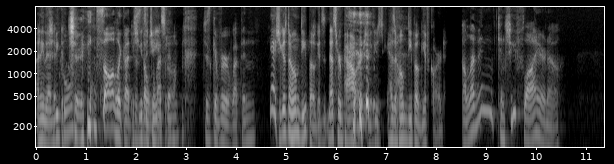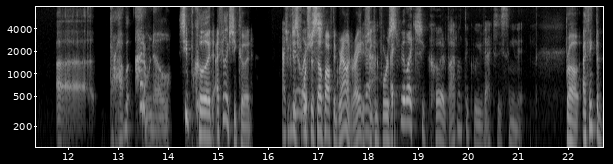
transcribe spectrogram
I think that'd be cool. Chainsaw, like a she just gets a, a chainsaw. weapon. Just give her a weapon. Yeah, she goes to Home Depot. Gets that's her power. She just has a Home Depot gift card. Eleven, can she fly or no? Uh, probably. I don't know. She could. I feel like she could. I She could just force like herself she- off the ground, right? If she Yeah, can I force, feel like she could, but I don't think we've actually seen it. bro. I think the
